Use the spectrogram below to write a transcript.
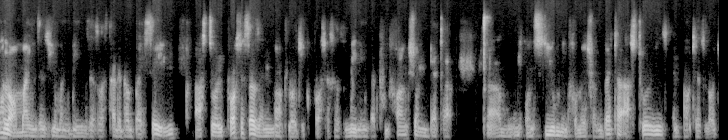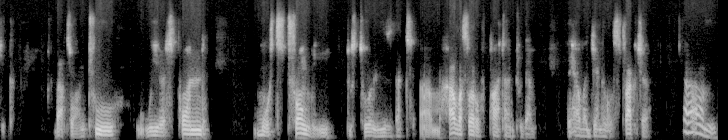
all our minds as human beings, as I started out by saying, are story processors and not logic processors, meaning that we function better, um, we consume information better as stories and not as logic. That's one. Two, we respond most strongly to stories that um, have a sort of pattern to them. They have a general structure. Um,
